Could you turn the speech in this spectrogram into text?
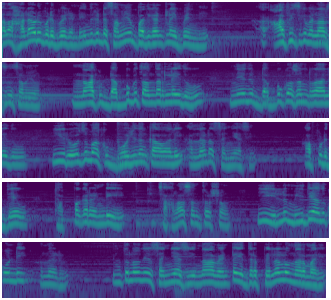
చాలా హడావుడి పడిపోయాడండి. ఎందుకంటే సమయం పది గంటలు అయిపోయింది. ఆఫీస్కి వెళ్ళాల్సిన సమయం. నాకు డబ్బుకు తొందర లేదు. నేను డబ్బు కోసం రాలేదు. ఈరోజు మాకు భోజనం కావాలి అన్నాడు ఆ సన్యాసి. అప్పుడు దేవ్ తప్పక రండి. చాలా సంతోషం. ఈ ఇల్లు మీదే అనుకోండి అన్నాడు. ఇంతలోనే సన్యాసి నా వెంట ఇద్దరు పిల్లలు ఉన్నారు మరి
